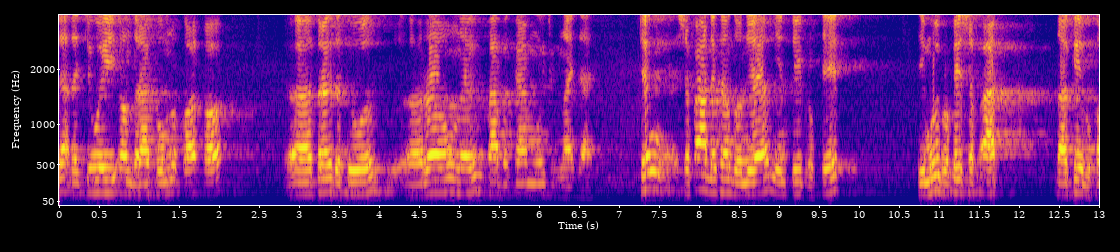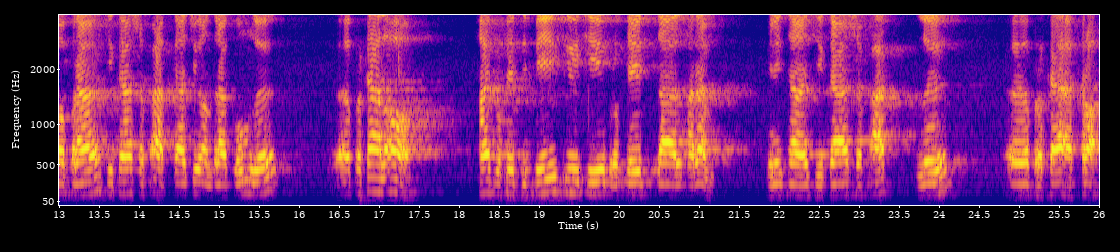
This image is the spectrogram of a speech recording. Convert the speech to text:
អ្នកដែលជួយអន្តរាគមន៍នោះក៏ក៏ត្រូវទទួលរងនៅបាបកម្មមួយចំណែកដែរអញ្ចឹងសាហ្វាតនៅក្នុងទុនយ៉ាមានពីរប្រភេទទីមួយប្រភេទសាហ្វាត ដែលគេប្រកបប្រើជាការសាហ្វាតការជួយអន្តរាគមន៍លើប្រការល្អហើយប្រភេទទី2គឺជាប្រភេទដែលហារ៉ាំមានន័យថាជាការសាហ្វាតលើប្រការអាក្រក់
